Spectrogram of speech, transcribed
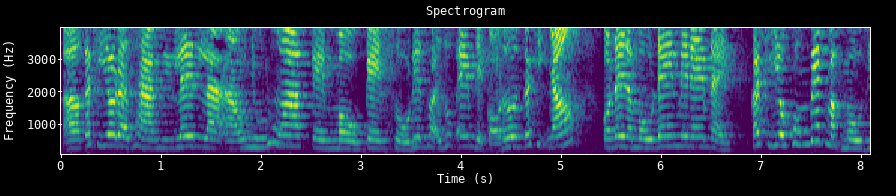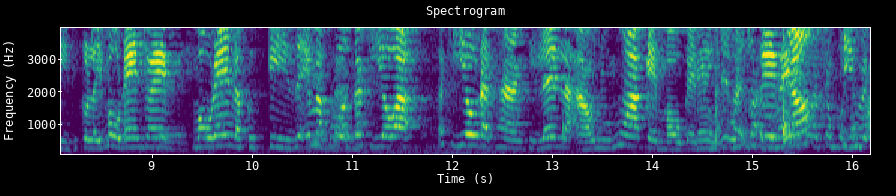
À, các chị yêu đặt hàng thì lên là áo nhún hoa kèm màu kèm số điện thoại giúp em để có đơn các chị nhá còn đây là màu đen bên em này. Các chị yêu không biết mặc màu gì thì cứ lấy màu đen cho em. Màu đen là cực kỳ dễ mặc luôn các chị yêu ạ. Các chị yêu đặt hàng thì lên là áo nhún hoa kèm màu kèm số điện thoại giúp em nhá. Chị Huyền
